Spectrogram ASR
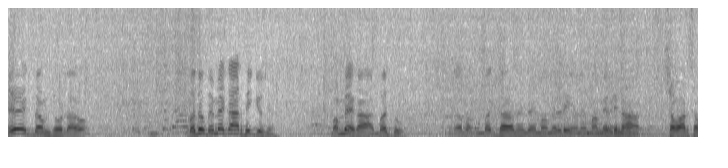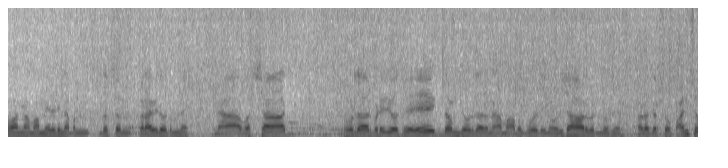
એકદમ જોરદાર. બધું બેમેકાર થઈ ગયું છે. બોમ્બે કાર બધું. બરાબર. બધાને જય માં મેરડી અને માં મેરડીના સવાર સવારના માં મેરડીના પણ દર્શન કરાવી દો તમને. અને આ વરસાદ જોરદાર પડી રહ્યો છે, એકદમ જોરદાર. અને આ માં ભગવતીનો વિશાળ વડલો છે, સાડા ચારસો પાંચસો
